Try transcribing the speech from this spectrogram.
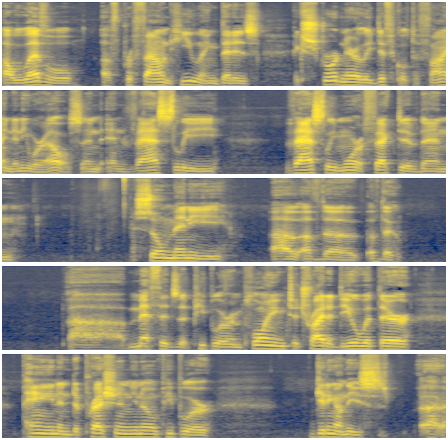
a level of profound healing that is extraordinarily difficult to find anywhere else and, and vastly vastly more effective than so many uh, of the of the uh, methods that people are employing to try to deal with their pain and depression. You know, people are getting on these uh,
